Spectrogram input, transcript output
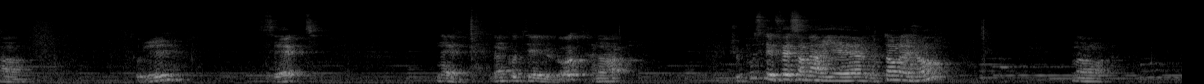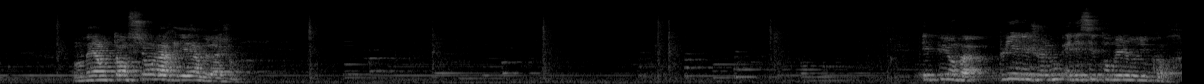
Non. Tout 7. Net. D'un côté et de l'autre. Je pousse les fesses en arrière, je tends la jambe. Non. On met en tension l'arrière de la jambe. Et puis on va plier les genoux et laisser tomber le haut du corps.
